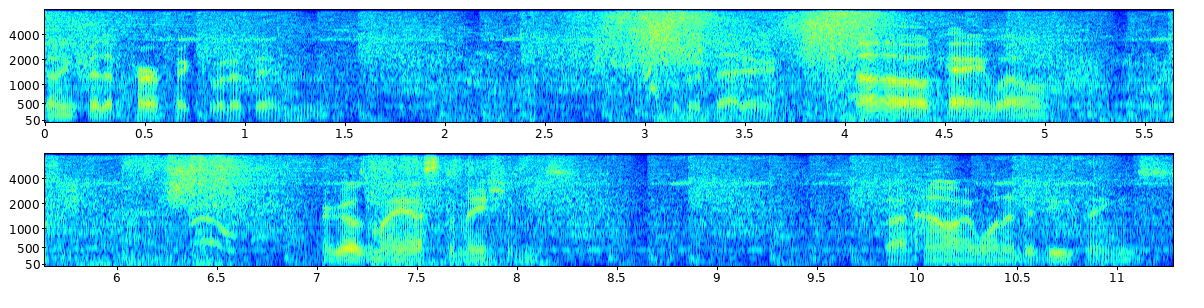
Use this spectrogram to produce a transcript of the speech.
Going for the perfect would have been a little bit better. Oh, okay, well. There goes my estimations about how I wanted to do things.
